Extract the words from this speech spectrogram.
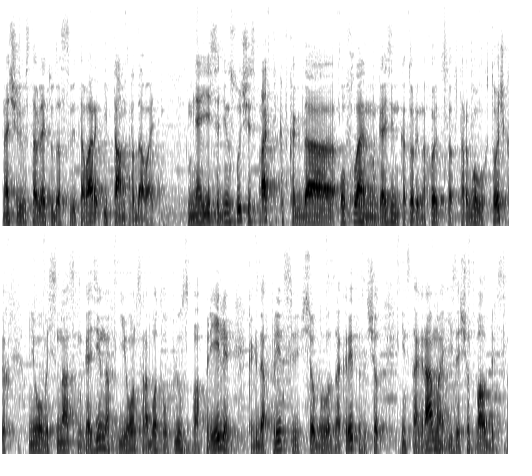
Начали выставлять туда свои товары и там продавать. У меня есть один случай из практики, когда офлайн магазин который находится в торговых точках, у него 18 магазинов, и он сработал плюс в апреле, когда, в принципе, все было закрыто за счет Инстаграма и за счет Валберса.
